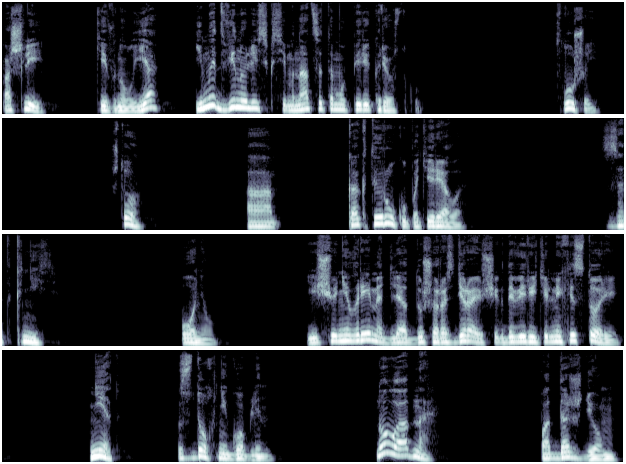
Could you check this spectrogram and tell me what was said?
Пошли, кивнул я, и мы двинулись к семнадцатому перекрестку. Слушай. Что? А как ты руку потеряла? Заткнись. Понял. Еще не время для душераздирающих доверительных историй. Нет, сдохни, гоблин. Ну ладно, подождем.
